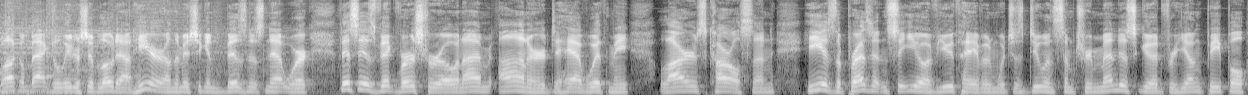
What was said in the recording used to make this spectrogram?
Welcome back to Leadership Lowdown here on the Michigan Business Network. This is Vic Verchereau, and I'm honored to have with me Lars Carlson. He is the president and CEO of Youth Haven, which is doing some tremendous good for young people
